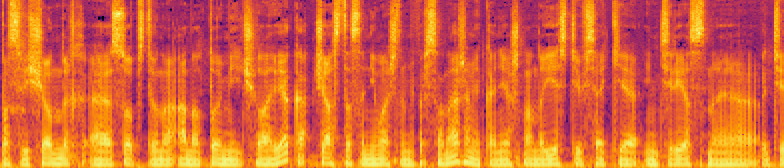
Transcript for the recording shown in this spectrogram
посвященных, э, собственно, анатомии человека. Часто с анимешными персонажами, конечно, но есть и всякие интересные эти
